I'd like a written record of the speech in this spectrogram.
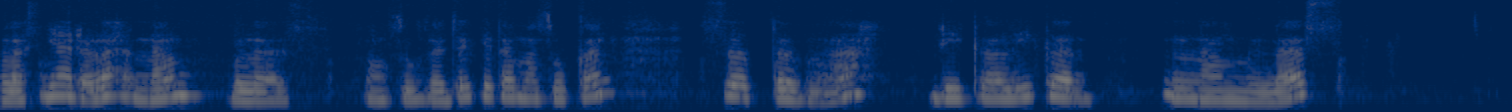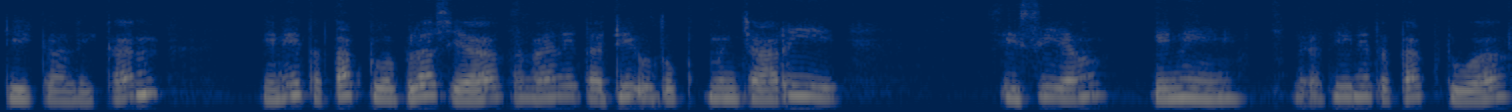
alasnya adalah 16 langsung saja kita masukkan setengah dikalikan 16 dikalikan ini tetap 12 ya karena ini tadi untuk mencari sisi yang ini berarti ini tetap 12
